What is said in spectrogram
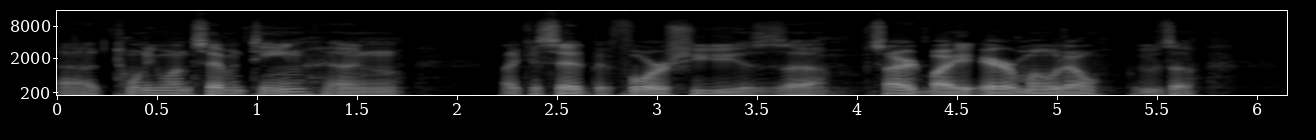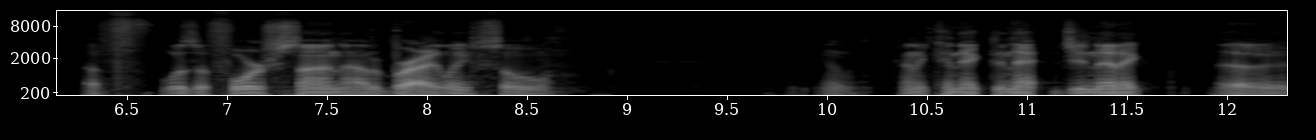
uh, twenty one seventeen, and like I said before, she is uh, sired by Aramoto, who's a, was a Force son out of Briley. So you know, kind of connecting that genetic uh,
